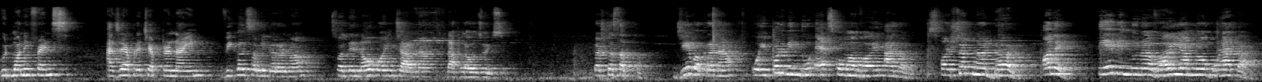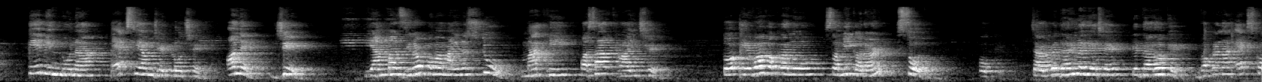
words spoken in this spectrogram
Good morning friends આજે આપણે chapter nine વિકલ સમીકરણમાં સ્વાધ્યાય નવ પોઈન્ટ ચારના દાખલાઓ જોઈશું. પ્રશ્ન સત્તર. જે વક્રના કોઈપણ બિંદુ એક્સ કોમા વય આગળ સ્પર્શકના ઢળ અને તે બિંદુના y યામનો ગુણાકાર તે બિંદુના એક્સ યામ જેટલો છે અને જે યામમાં 0, -2 માંથી પસાર થાય છે. તો એવા વક્રનું સમીકરણ શોધો. ચાલો આપણે ધારી લઈએ છે કે ધારો કે વક્રના x,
